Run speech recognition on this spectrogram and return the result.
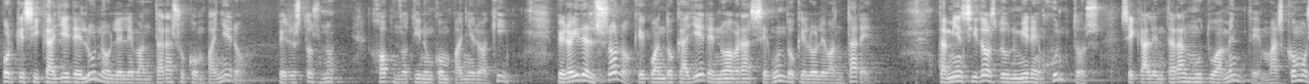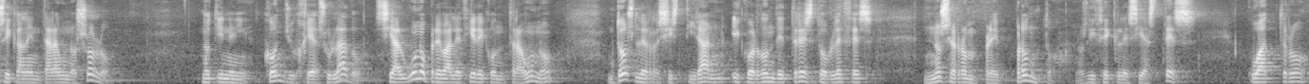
Porque si cayere el uno, le levantará su compañero. Pero estos no, Job no tiene un compañero aquí. Pero hay del solo, que cuando cayere no habrá segundo que lo levantare. También si dos durmieren juntos, se calentarán mutuamente, mas ¿cómo se calentará uno solo? no tiene ni cónyuge a su lado. Si alguno prevaleciere contra uno, dos le resistirán y cordón de tres dobleces no se rompe pronto, nos dice Eclesiastés 4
